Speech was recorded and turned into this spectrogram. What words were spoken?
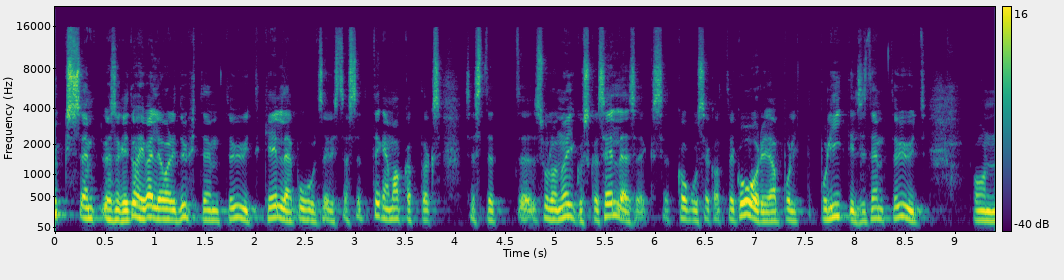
üks, ühesõnaga ei tohi välja valida ühte MTÜ-d, kelle puhul sellist asja tegema hakataks, sest et äh, sul on õigus ka selles, eks, et kogu see kategooria poliit, poliitilised MTÜ-d on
